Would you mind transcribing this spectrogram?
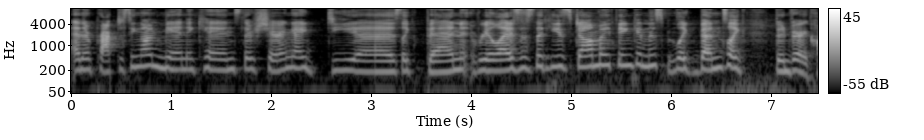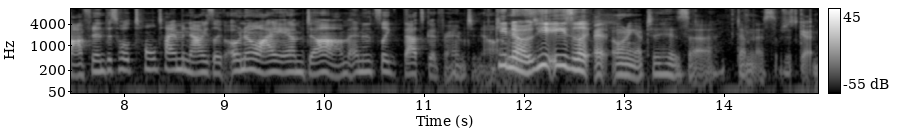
and they're practicing on mannequins. They're sharing ideas. Like Ben realizes that he's dumb, I think, in this like Ben's like been very confident this whole whole time and now he's like, Oh no, I am dumb and it's like that's good for him to know. He knows. He, he's like uh, owning up to his uh, dumbness, which is good.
